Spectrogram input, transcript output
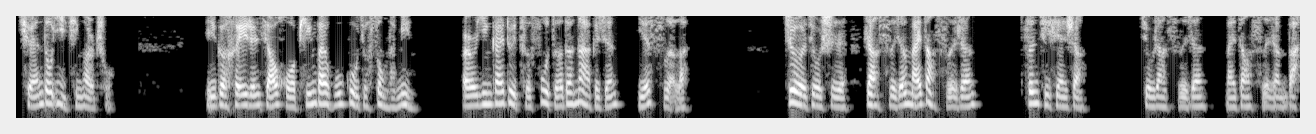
全都一清二楚。一个黑人小伙平白无故就送了命，而应该对此负责的那个人也死了。这就是让死人埋葬死人，芬奇先生，就让死人埋葬死人吧。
